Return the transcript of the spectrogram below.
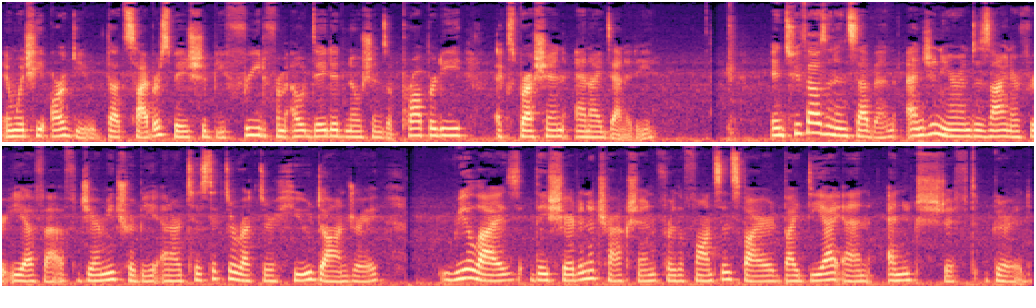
in which he argued that cyberspace should be freed from outdated notions of property, expression, and identity. In 2007, engineer and designer for EFF, Jeremy Tribby, and artistic director Hugh D'Andrade realized they shared an attraction for the fonts inspired by DIN Engschrift Grid.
